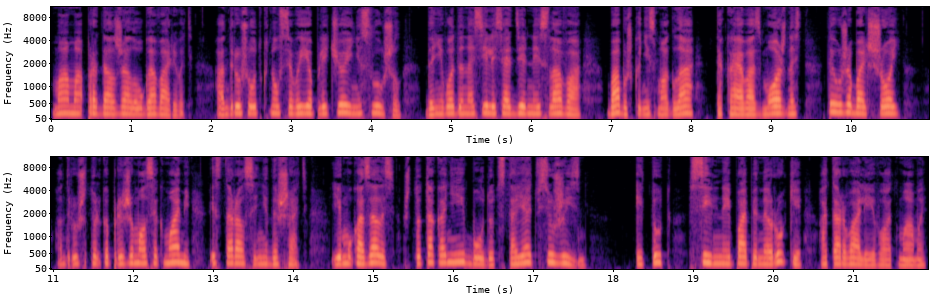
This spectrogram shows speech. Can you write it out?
Мама продолжала уговаривать. Андрюша уткнулся в ее плечо и не слушал. До него доносились отдельные слова. «Бабушка не смогла», «Такая возможность», «Ты уже большой». Андрюша только прижимался к маме и старался не дышать. Ему казалось, что так они и будут стоять всю жизнь. И тут сильные папины руки оторвали его от мамы.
